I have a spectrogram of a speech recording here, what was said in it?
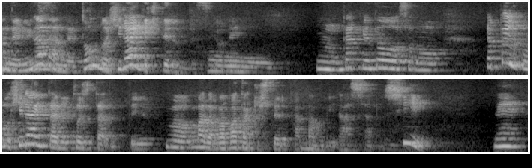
分ね皆さんねどんどん開いてきてるんですよね。うん、だけどそのやっぱりこう開いたり閉じたりっていう、まあ、まだまばたきしてる方もいらっしゃるし、ね、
